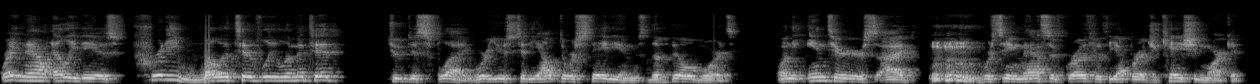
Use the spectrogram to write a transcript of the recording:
Right now, LED is pretty relatively limited to display. We're used to the outdoor stadiums, the billboards. On the interior side, we're seeing massive growth with the upper education market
